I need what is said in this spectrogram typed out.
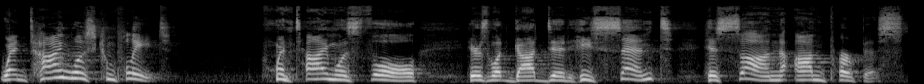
when time was complete, when time was full, here's what God did He sent His Son on purpose.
